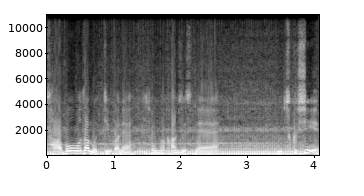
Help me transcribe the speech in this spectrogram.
砂防ダムっていうかねそんな感じですね。美しい。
